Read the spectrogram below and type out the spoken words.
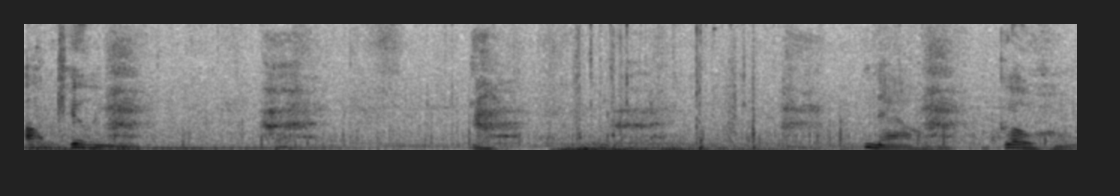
I'll kill you. Now, go home.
